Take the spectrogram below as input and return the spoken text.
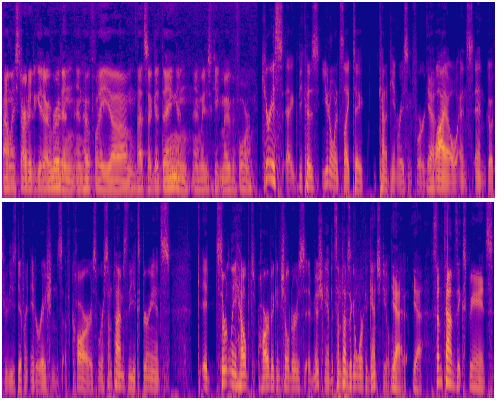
finally started to get over it, and, and hopefully um, that's a good thing, and, and we just keep moving forward. Curious uh, because you know what it's like to kind of be in racing for Yeah. a while and and go through these different iterations of cars, where sometimes the experience. It certainly helped Harvick and Childers at Michigan, but sometimes it can work against you a little Yeah, bit. yeah. Sometimes experience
